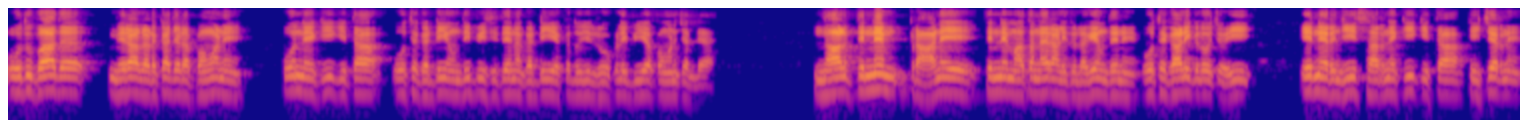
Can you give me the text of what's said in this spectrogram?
ਉਦੋਂ ਬਾਅਦ ਮੇਰਾ ਲੜਕਾ ਜਿਹੜਾ ਪਵਨ ਹੈ ਉਹਨੇ ਕੀ ਕੀਤਾ ਉੱਥੇ ਗੱਡੀ ਆਉਂਦੀ ਪਈ ਸੀ ਤੇ ਇਹਨਾਂ ਗੱਡੀ ਇੱਕ ਦੂਜੀ ਨੂੰ ਰੋਕ ਲਈ ਵੀ ਆ ਪਵਨ ਚੱਲਿਆ। ਨਾਲ ਤਿੰਨੇ ਭਰਾ ਨੇ, ਤਿੰਨੇ ਮਾਤਾ ਨਹਿਰਾਂ ਵਾਲੀ ਤੋਂ ਲਗੇ ਹੁੰਦੇ ਨੇ, ਉੱਥੇ ਗਾਲੀ ਗਲੋਚ ਹੋਈ। ਇਹਨੇ ਰਣਜੀਤ ਸਰ ਨੇ ਕੀ ਕੀਤਾ? ਟੀਚਰ ਨੇ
